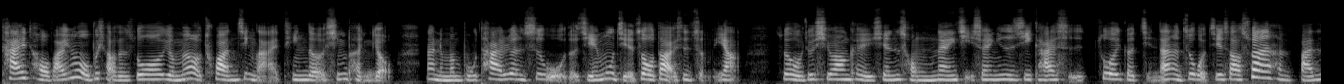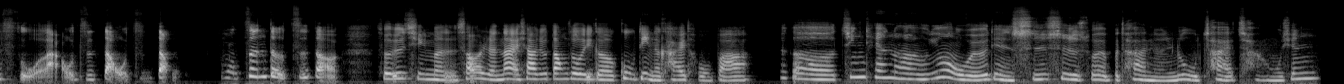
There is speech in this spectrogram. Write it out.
开头吧，因为我不晓得说有没有突然进来听的新朋友，那你们不太认识我的节目节奏到底是怎么样，所以我就希望可以先从那一集声音日记开始做一个简单的自我介绍，虽然很繁琐啦，我知道，我知道。我真的知道，所以就请你们稍微忍耐一下，就当做一个固定的开头吧。那个今天呢，因为我有点私事，所以不太能录太长。我先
